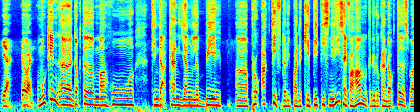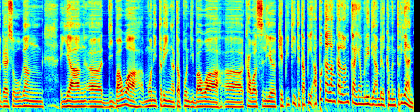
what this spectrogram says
ya, jawapan. Uh, mungkin uh, doktor mahu tindakan yang lebih uh, proaktif daripada KPT sendiri. Saya faham kedudukan doktor sebagai seorang yang uh, di bawah monitoring ataupun di bawah uh, kawal selia KPT tetapi apakah langkah-langkah yang boleh diambil kementerian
